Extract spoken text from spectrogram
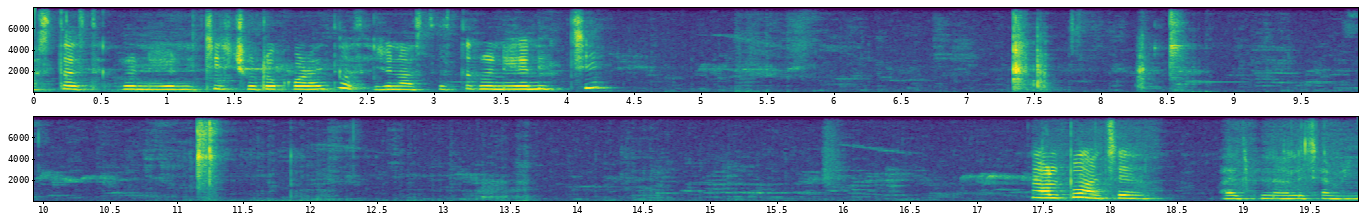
আস্তে আস্তে করে নেড়ে নিচ্ছি, ছোটো কড়াই তো, সেই জন্য আস্তে আস্তে করে নেড়ে নিচ্ছি। অল্প আছে। ভাজবে নাহলে চাউমিন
